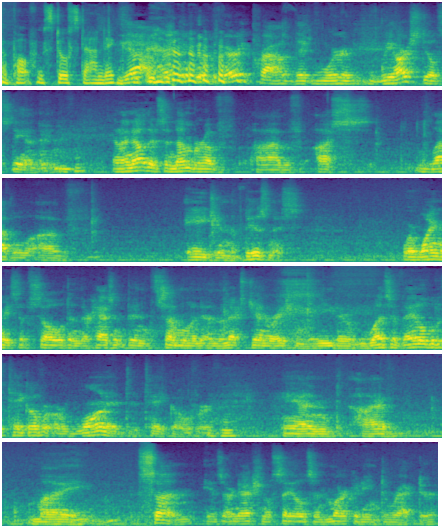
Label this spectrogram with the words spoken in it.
Apart from still standing. Yeah, very proud that we're, we are still standing. And I know there's a number of, of us level of age in the business where wineries have sold and there hasn't been someone in the next generation that either was available to take over or wanted to take over. And I've, my son is our national sales and marketing director,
